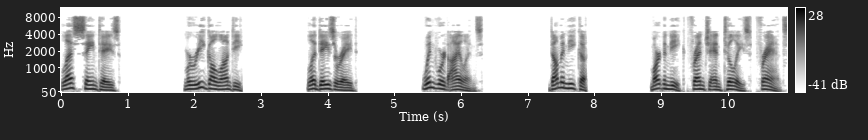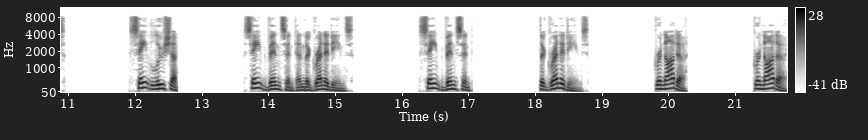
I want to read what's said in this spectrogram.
Les Saintes. Marie Galante La Désirade Windward Islands. Dominica. Martinique French Antilles France. Saint Lucia Saint Vincent and the Grenadines. Saint Vincent. The Grenadines. Grenada Grenada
